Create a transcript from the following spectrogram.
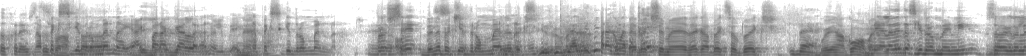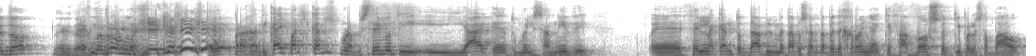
το χρέος Να του. παίξει αυτά συγκεντρωμένα η δεν ΑΕΚ. γίνονται. Παρακάλαγαν οι Ολυμπιακοί Ναι. να παίξει συγκεντρωμένα. Ε, Προσέ, δεν έπαιξε, συγκεντρωμένα. δεν έπαιξε συγκεντρωμένα. Δηλαδή, πραγματικά- Έπαιξε με 10 παίκτες από το 6. Ναι. Που είναι ακόμα Ναι, αλλά δεν ήταν μεγαλύτερο. συγκεντρωμένοι στο έκτο λεπτό. Δεν ήταν. Έχουμε πρόβλημα. Ε, πραγματικά υπάρχει κάποιος που να πιστεύει ότι η ΑΕΚ ε, του Μελισανίδη ε, θέλει να κάνει τον double μετά από 45 χρόνια και θα δώσει το κύπελο στον Πάοκ.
